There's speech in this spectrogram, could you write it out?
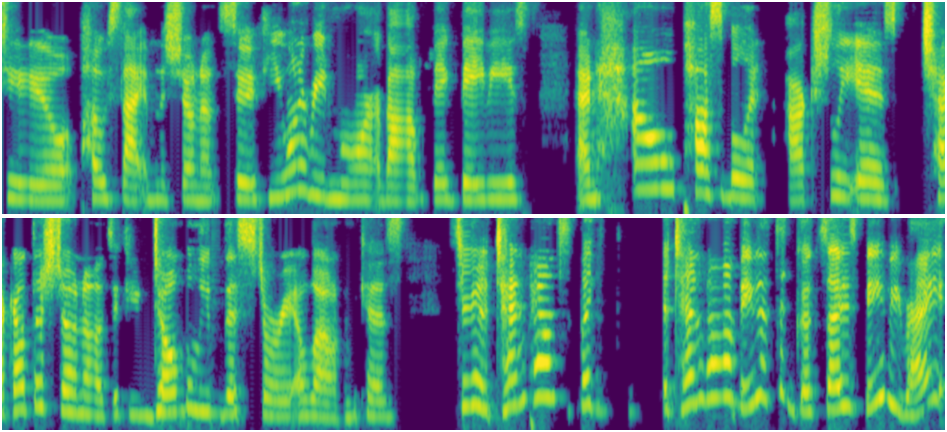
to post that in the show notes. So, if you want to read more about big babies and how possible it actually is, check out the show notes if you don't believe this story alone, because seriously, 10 pounds, like a 10 pound baby, that's a good sized baby, right?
